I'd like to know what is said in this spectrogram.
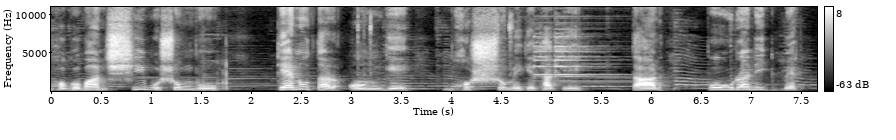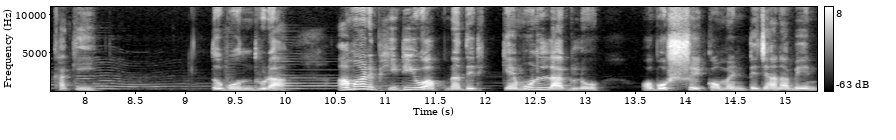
ভগবান শিব ও শম্ভু কেন তার অঙ্গে ভস্য মেগে থাকে? তার পৌরাণিক ব্যাখ্যা কী? তো বন্ধুরা, আমার ভিডিও আপনাদের কেমন লাগল অবশ্যই কমেন্টে জানাবেন।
